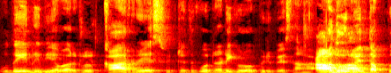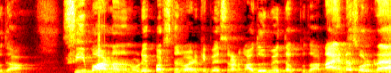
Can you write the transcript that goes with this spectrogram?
உதயநிதி அவர்கள் கார் ரேஸ் விட்டதுக்கு ஒரு நடிகர் ஒப்பிட்டு பேசினாங்க. அதுவுமே. தப்பு தான் சீமானனுடைய பர்சனல் வாழ்க்கை பேசுறாங்க அதுவுமே தப்பு தான் நான் என்ன சொல்றேன்?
